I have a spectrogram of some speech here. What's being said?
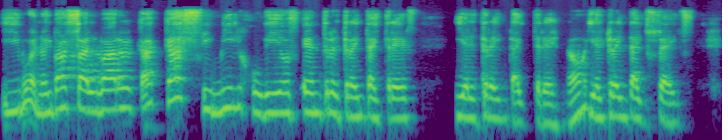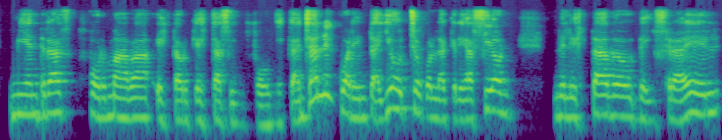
y, bueno, va a salvar casi mil judíos entre el 33 y el 33, ¿no? Y el 36 mientras formaba esta orquesta sinfónica. Ya en el 48, con la creación del Estado de Israel,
